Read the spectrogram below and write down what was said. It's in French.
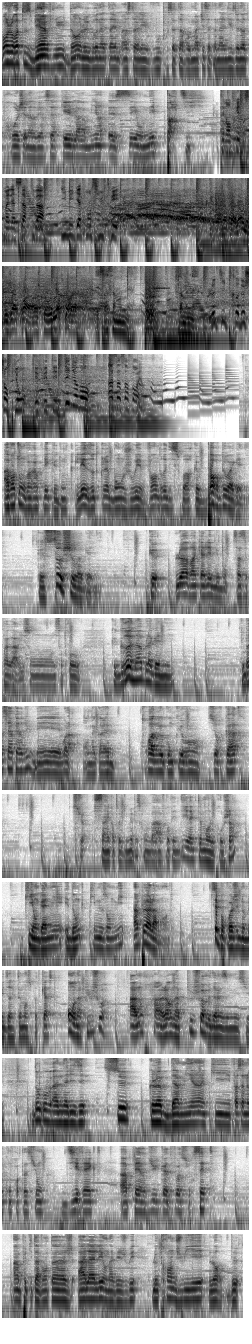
Bonjour à tous, bienvenue dans le Grenade Time. Installez-vous pour cet avant-match et cette analyse de notre prochain adversaire qui est l'Amiens SC. On est parti. C'est l'entrée d'Ismail Assar qui va immédiatement s'illustrer. Enfin, là, on est déjà à 3, hein, je peux vous dire 3. Et ça, ça m'énerve. Ça m'énerve. Le titre de champion est fêté dignement à Saint-Symphorien. Avant tout, on va rappeler que donc les autres clubs ont joué vendredi soir, que Bordeaux a gagné, que Sochaux a gagné, que Le Havre a calé, mais bon, ça c'est pas grave, ils sont, trop hauts. Que Grenoble a gagné, que Bastia a perdu, mais voilà, on a quand même 3 de nos concurrents sur 4, sur 5 entre guillemets, parce qu'on va affronter directement le prochain, qui ont gagné et donc qui nous ont mis un peu à l'amende. C'est pourquoi j'ai nommé directement ce podcast. On n'a plus le choix. Ah non, alors on n'a plus le choix, mesdames et messieurs. Donc on va analyser ce club d'Amiens qui, face à nos confrontations directes, a perdu 4 fois sur 7. Un petit avantage à l'aller, on avait joué le 30 juillet lors de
